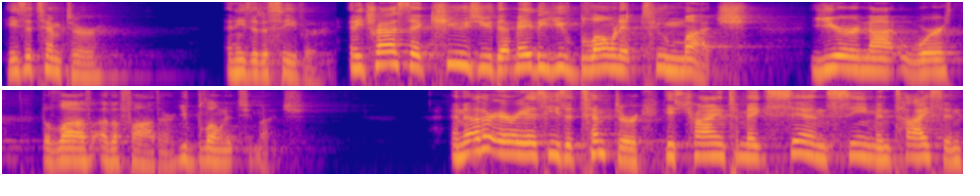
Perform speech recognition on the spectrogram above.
he's a tempter, and he's a deceiver. And he tries to accuse you that maybe you've blown it too much. You're not worth the love of the Father. You've blown it too much. In other areas, he's a tempter. He's trying to make sin seem enticing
